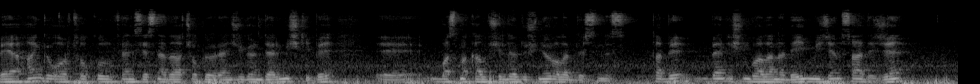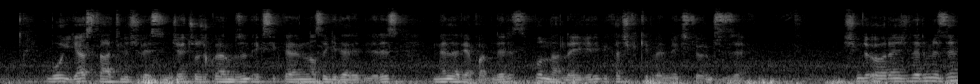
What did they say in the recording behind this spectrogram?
veya hangi ortaokul fen lisesine daha çok öğrenci göndermiş gibi e, basmakalı bir şeyler düşünüyor olabilirsiniz. Tabi ben işin bu alana değinmeyeceğim. Sadece bu yaz tatili süresince çocuklarımızın eksiklerini nasıl giderebiliriz, neler yapabiliriz bunlarla ilgili birkaç fikir vermek istiyorum size. Şimdi öğrencilerimizin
